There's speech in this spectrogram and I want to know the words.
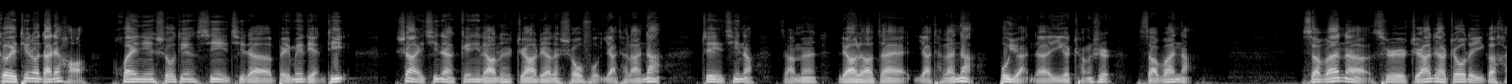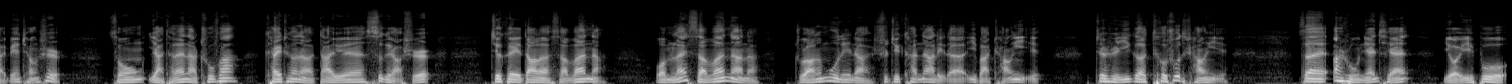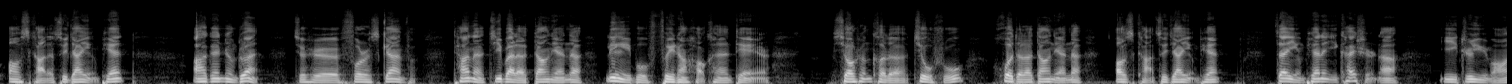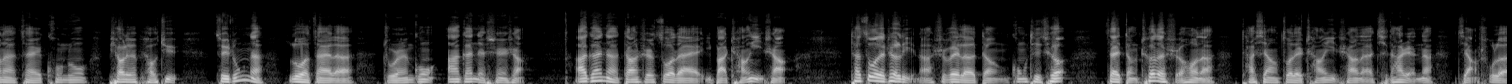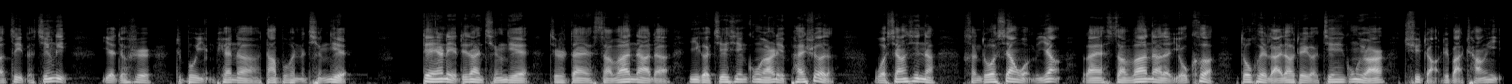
各位听众，大家好，欢迎您收听新一期的北美点滴。上一期呢，跟您聊的是乔治亚的首府亚特兰大。这一期呢，咱们聊聊在亚特兰大不远的一个城市萨万纳。萨万纳是乔治亚州的一个海边城市。从亚特兰大出发，开车呢大约四个小时，就可以到了萨万纳。我们来萨万纳呢，主要的目的呢是去看那里的一把长椅。这是一个特殊的长椅，在二十五年前有一部奥斯卡的最佳影片《阿甘正传》，就是 Forrest Gump，他呢击败了当年的另一部非常好看的电影《肖申克的救赎》，获得了当年的奥斯卡最佳影片。在影片的一开始呢。一只羽毛呢，在空中飘来飘去，最终呢，落在了主人公阿甘的身上。阿甘呢，当时坐在一把长椅上，他坐在这里呢，是为了等公汽车。在等车的时候呢，他向坐在长椅上的其他人呢，讲述了自己的经历，也就是这部影片的大部分的情节。电影里这段情节就是在萨瓦纳的一个街心公园里拍摄的。我相信呢。很多像我们一样来萨瓦纳的游客都会来到这个街心公园去找这把长椅。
